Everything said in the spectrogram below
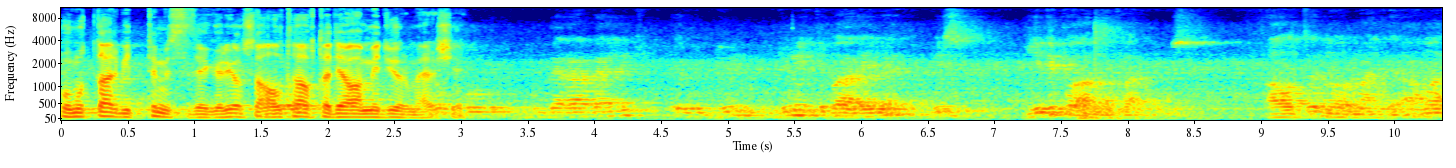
Umutlar bitti mi size göre yoksa 6 hafta devam ediyor mu her şey? Bu, bu beraberlik e, dün, dün itibariyle biz 7 puanlı farkımız. 6 normalde ama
